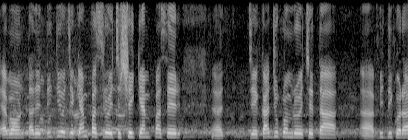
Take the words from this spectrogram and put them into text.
এবং তাদের দ্বিতীয় যে ক্যাম্পাস রয়েছে সেই ক্যাম্পাসের যে কার্যক্রম রয়েছে তা বৃদ্ধি করা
